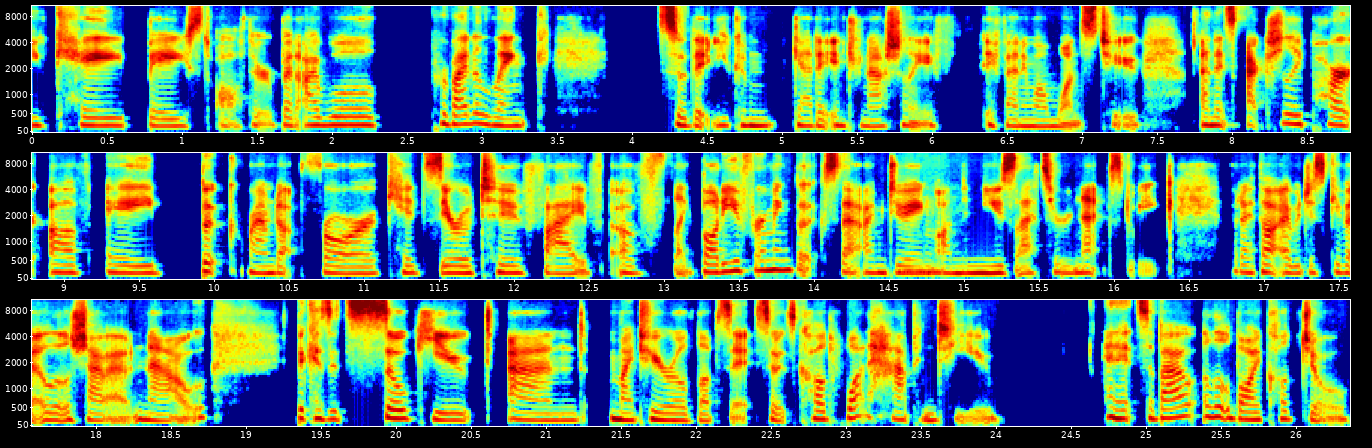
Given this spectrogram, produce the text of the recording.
UK based author, but I will provide a link so that you can get it internationally if, if anyone wants to. And it's actually part of a book roundup for kids zero to five of like body affirming books that I'm doing mm-hmm. on the newsletter next week. But I thought I would just give it a little shout out now because it's so cute and my two year old loves it. So it's called What Happened to You? And it's about a little boy called Joe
